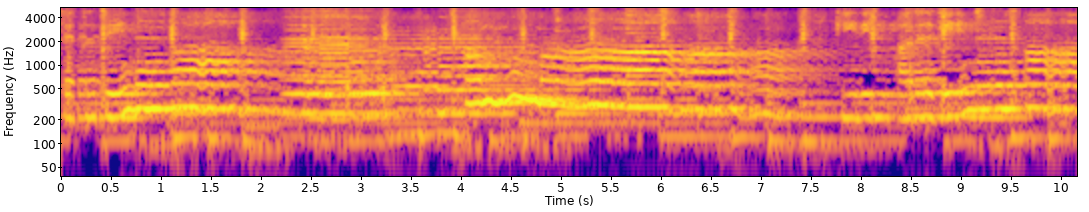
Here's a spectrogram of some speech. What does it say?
සැතපෙනවා. කිරි අරගෙන රබර්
